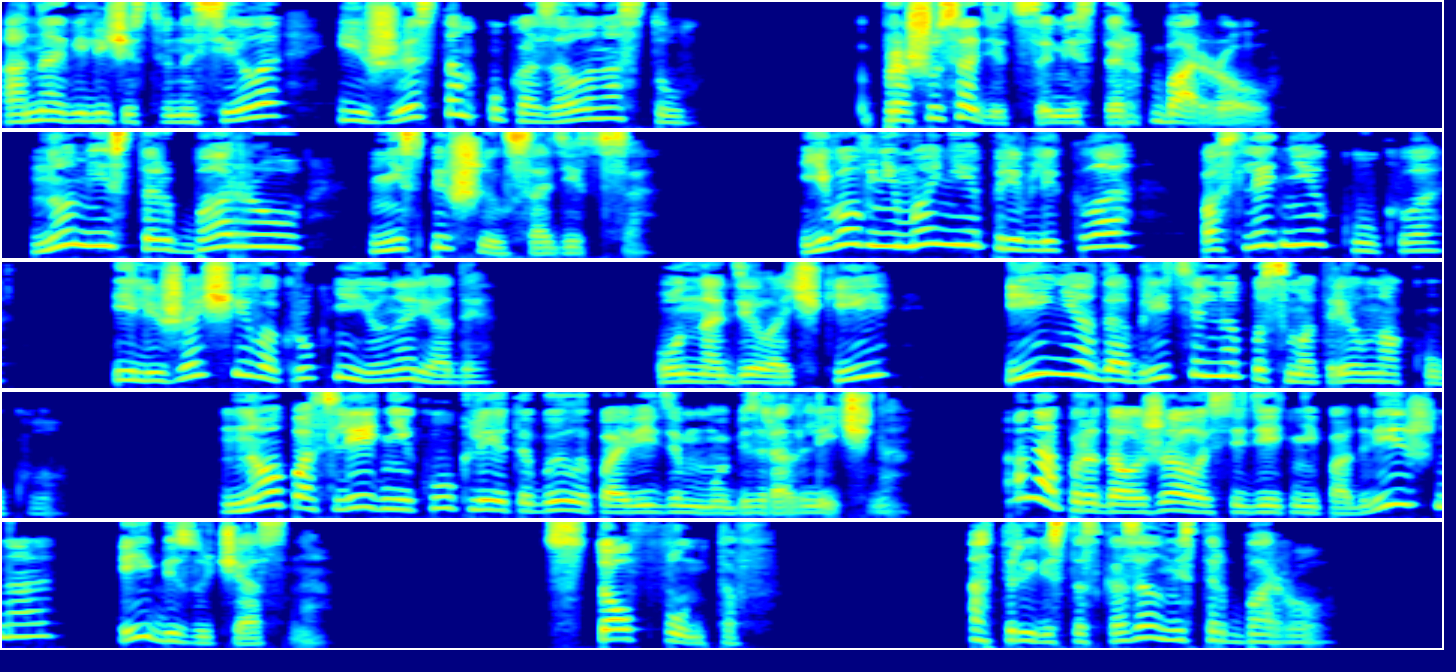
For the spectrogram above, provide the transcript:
Она величественно села и жестом указала на стул. «Прошу садиться, мистер Барроу». Но мистер Барроу не спешил садиться. Его внимание привлекла последняя кукла и лежащие вокруг нее наряды. Он надел очки и неодобрительно посмотрел на куклу. Но последней кукле это было, по-видимому, безразлично. Она продолжала сидеть неподвижно и безучастно. «Сто фунтов!» — отрывисто сказал мистер Барроу.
